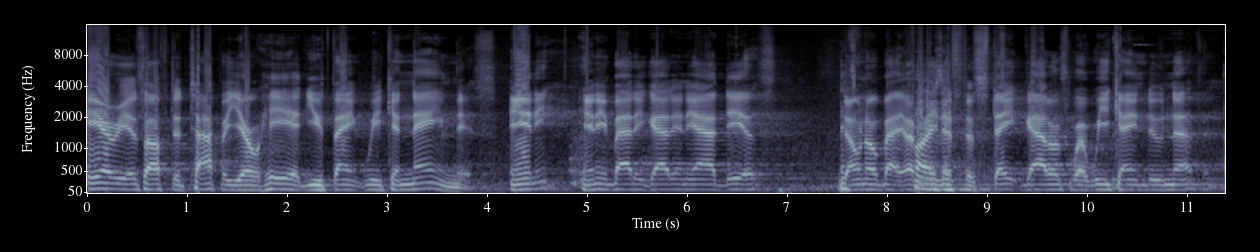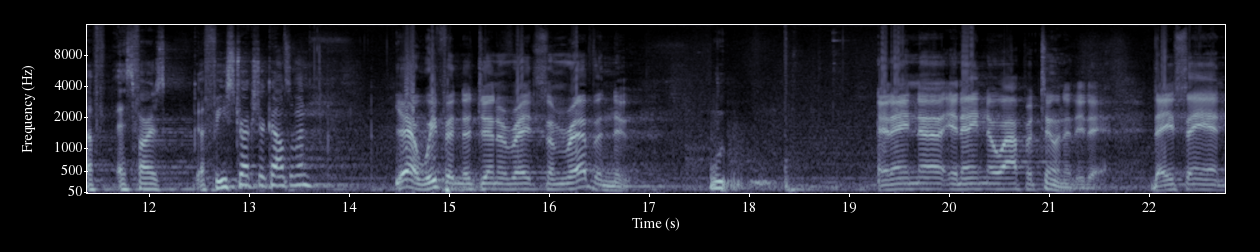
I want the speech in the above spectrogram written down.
areas off the top of your head you think we can name this? Any? Anybody got any ideas? Don't nobody, I mean, it's the state got us where we can't do nothing. As far as a fee structure, Councilman? Yeah, we finna generate some revenue. It ain't, uh, it ain't no opportunity there. They saying,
